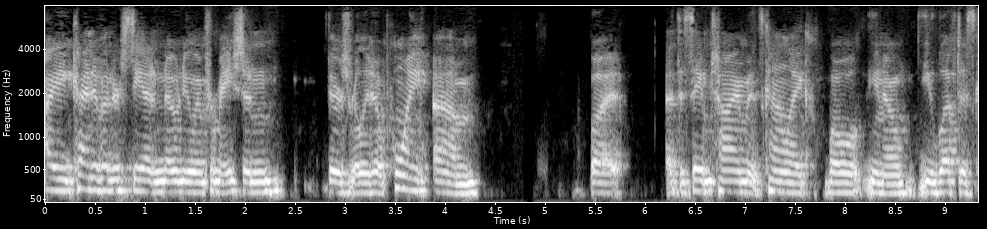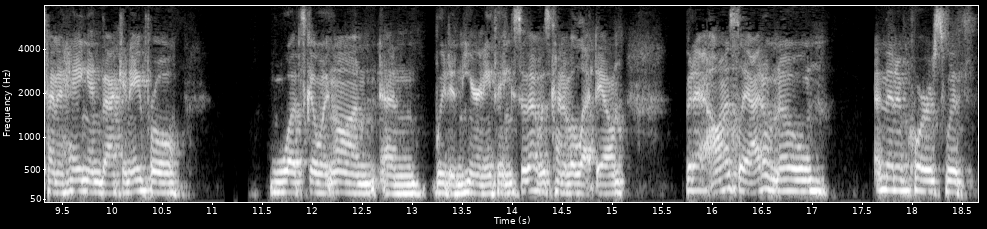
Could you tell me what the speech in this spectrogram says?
I kind of understand no new information. There's really no point. Um, but at the same time, it's kind of like, well, you know, you left us kind of hanging back in April. What's going on? And we didn't hear anything. So that was kind of a letdown. But I, honestly, I don't know. And then, of course, with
